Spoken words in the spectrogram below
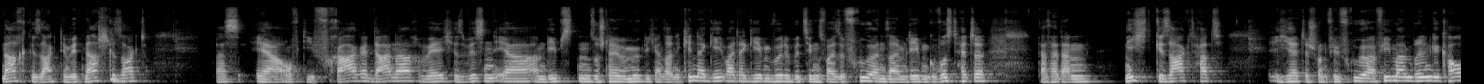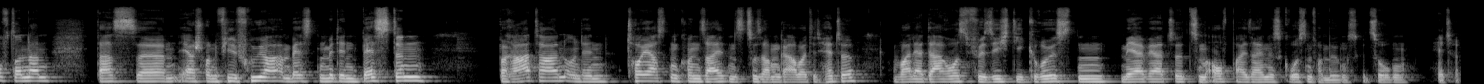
Nachgesagt, dem wird nachgesagt, dass er auf die Frage danach, welches Wissen er am liebsten so schnell wie möglich an seine Kinder weitergeben würde, beziehungsweise früher in seinem Leben gewusst hätte, dass er dann nicht gesagt hat, ich hätte schon viel früher Vielmann-Brillen gekauft, sondern dass äh, er schon viel früher am besten mit den besten Beratern und den teuersten Consultants zusammengearbeitet hätte, weil er daraus für sich die größten Mehrwerte zum Aufbau seines großen Vermögens gezogen hätte.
